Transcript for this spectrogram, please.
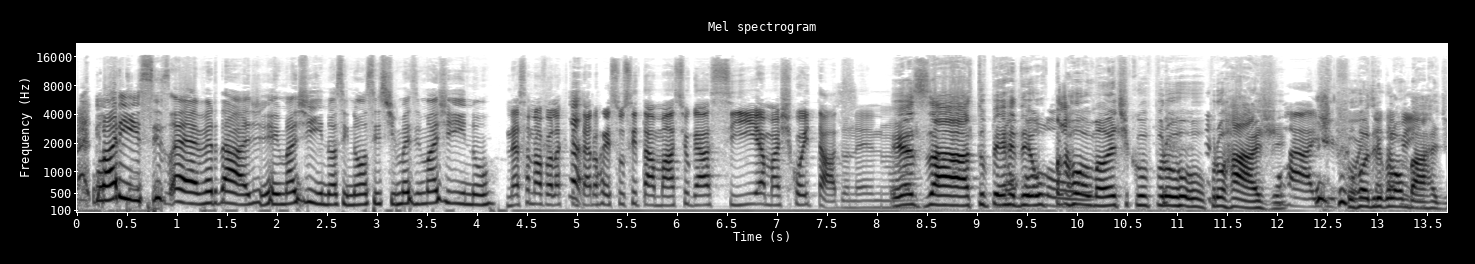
Glorices, é verdade, eu imagino, assim, não assisti, mas imagino. Nessa novela que tentaram ressuscitar Márcio Garcia, mas coitado, né? Não- Exato, perdeu o par romântico pro, pro Raj, O Raj, pro Rodrigo exatamente. Lombardi.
